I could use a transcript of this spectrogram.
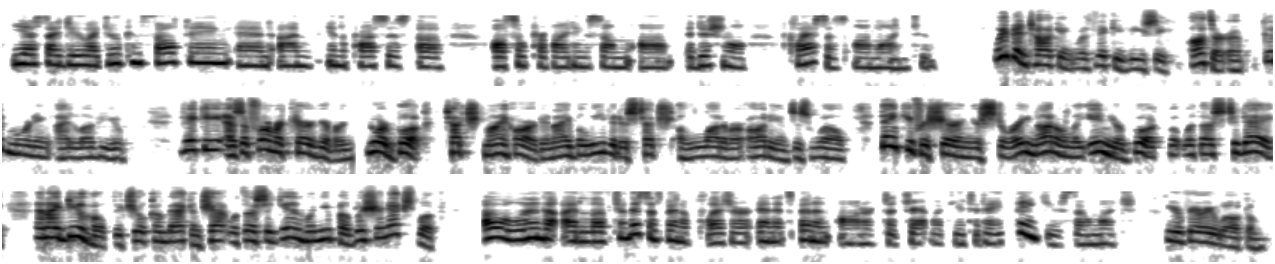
Yes, I do. I do consulting, and I'm in the process of also providing some uh, additional classes online too. We've been talking with Vicki Veasey, author of Good Morning, I Love You. Vicki, as a former caregiver, your book touched my heart, and I believe it has touched a lot of our audience as well. Thank you for sharing your story, not only in your book, but with us today. And I do hope that you'll come back and chat with us again when you publish your next book. Oh, Linda, I'd love to. This has been a pleasure, and it's been an honor to chat with you today. Thank you so much. You're very welcome.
